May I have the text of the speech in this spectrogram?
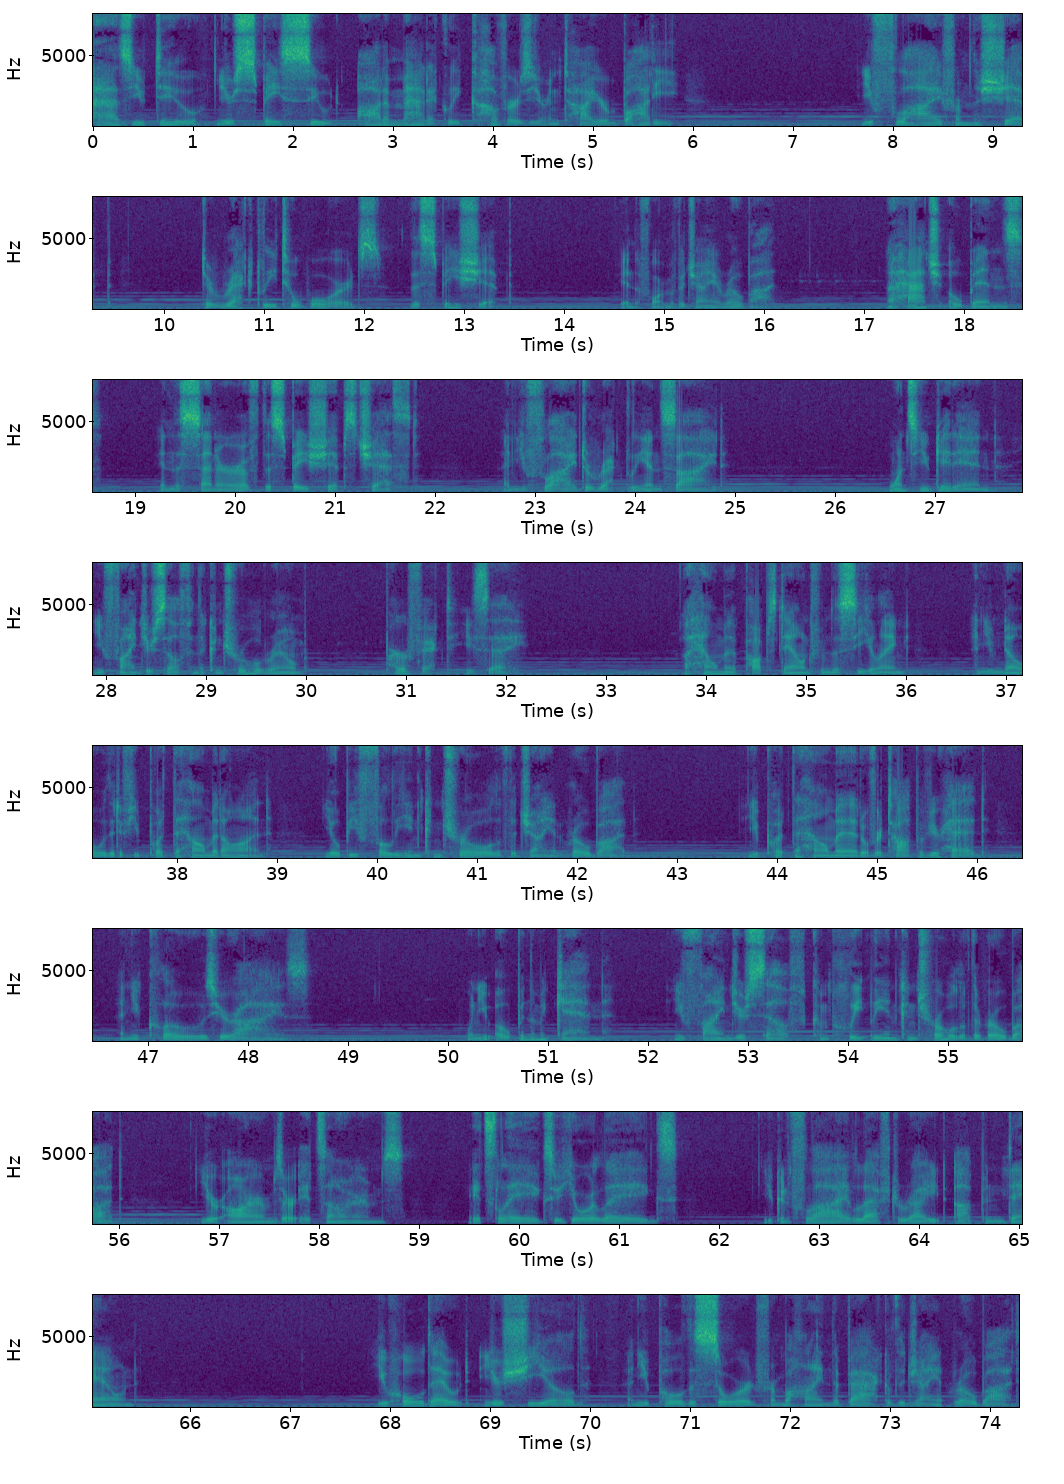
As you do, your spacesuit automatically covers your entire body. You fly from the ship directly towards the spaceship in the form of a giant robot. A hatch opens in the center of the spaceship's chest, and you fly directly inside. Once you get in, you find yourself in the control room. Perfect, you say. A helmet pops down from the ceiling, and you know that if you put the helmet on, you'll be fully in control of the giant robot. You put the helmet over top of your head and you close your eyes. When you open them again, you find yourself completely in control of the robot. Your arms are its arms, its legs are your legs. You can fly left, right, up, and down. You hold out your shield and you pull the sword from behind the back of the giant robot.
